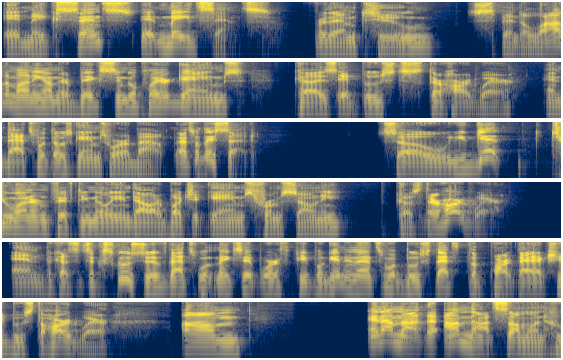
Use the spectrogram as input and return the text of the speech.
it makes sense, it made sense for them to spend a lot of money on their big single player games because it boosts their hardware. And that's what those games were about. That's what they said. So you get $250 million budget games from Sony because of their hardware. And because it's exclusive, that's what makes it worth people getting. And that's what boosts, that's the part that actually boosts the hardware. Um, and I'm not I'm not someone who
